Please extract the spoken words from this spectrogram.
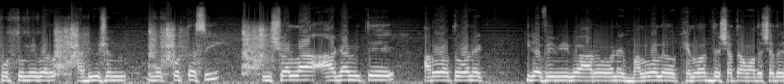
প্রথমে এবার থার্ড ডিভিশন মুভ করতেছি ইনশাল্লাহ আগামীতে আরও অত অনেক ক্রীড়াপ্রেমী বা আরও অনেক ভালো ভালো খেলোয়াড়দের সাথে আমাদের সাথে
